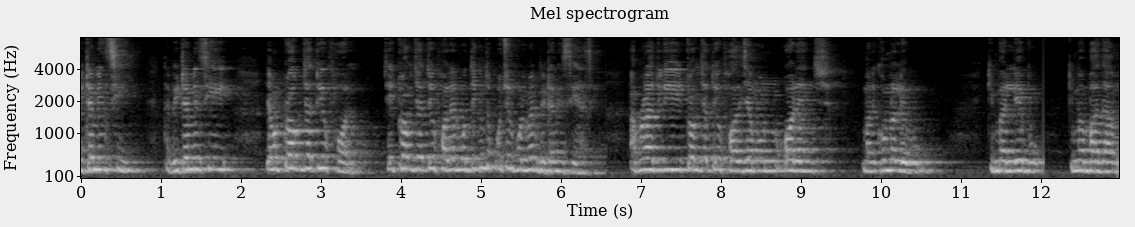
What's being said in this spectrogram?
ভিটামিন সি তা ভিটামিন সি যেমন টক জাতীয় ফল, সেই টক জাতীয় ফলের মধ্যে কিন্তু প্রচুর পরিমাণ ভিটামিন সি আছে। আপনারা যদি টক জাতীয় ফল যেমন অরেঞ্জ মানে কমলা লেবু কিংবা লেবু কিংবা বাদাম,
